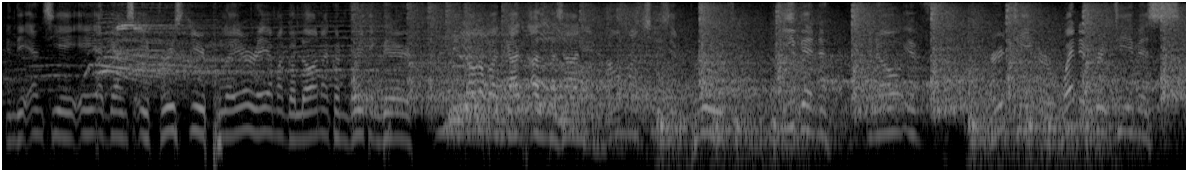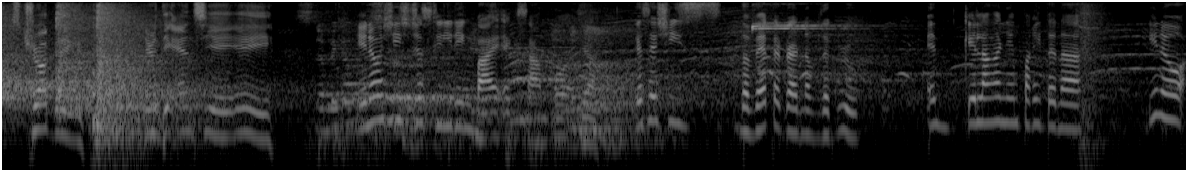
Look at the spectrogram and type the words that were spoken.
in the NCAA against a first-year player, Rhea Magalona, converting there. We talk about Kat Almazan and how much she's improved, even, you know, if her team or when if her team is struggling during the NCAA. you know, she's just leading by example. Yeah. Kasi she's the veteran of the group. And kailangan niyang pakita na, you know,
